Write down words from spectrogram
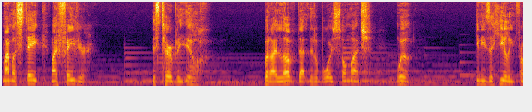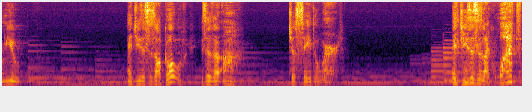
My mistake, my failure is terribly ill. But I love that little boy so much. Well, he needs a healing from you. And Jesus says, I'll go. He says, uh uh just say the word. And Jesus is like, What?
